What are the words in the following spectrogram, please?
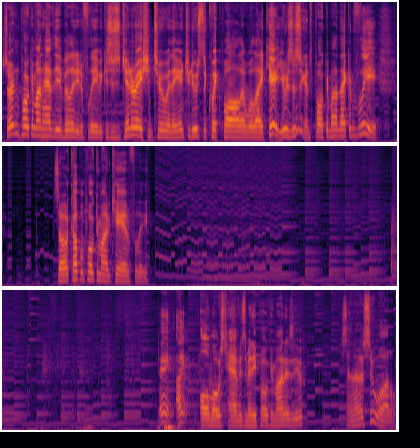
Certain Pokemon have the ability to flee because it's Generation 2 and they introduced the Quick Ball and were like, here, use this against Pokemon that can flee. So a couple Pokemon can flee. Hey, I almost have as many Pokemon as you. Sent out a Sewaddle.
